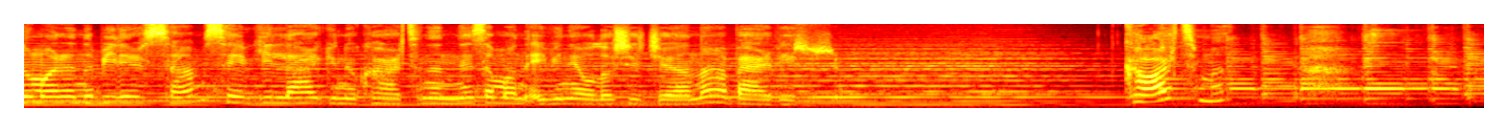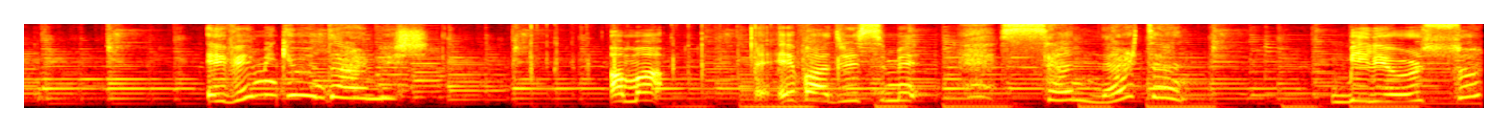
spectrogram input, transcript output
Numaranı bilirsem sevgililer günü kartının ne zaman evine ulaşacağını haber veririm. Kart mı? Eve mi göndermiş? Ama ev adresimi sen nereden biliyorsun?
